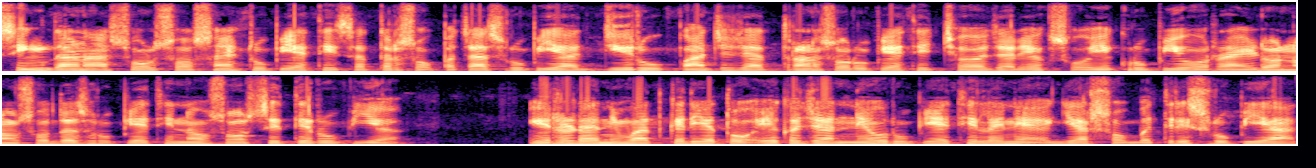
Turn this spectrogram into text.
સિંગદાણા સોળસો સાઠ રૂપિયાથી સત્તરસો પચાસ રૂપિયા, જીરું પાંચ હજાર ત્રણસો રૂપિયાથી છ હજાર એકસો એક રૂપિયો, રાયડો નવસો દસ રૂપિયાથી નવસો સિત્તેર રૂપિયા. એરડાની વાત કરીએ તો એક હજાર નેવું રૂપિયાથી લઈને અગિયારસો બત્રીસ રૂપિયા,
